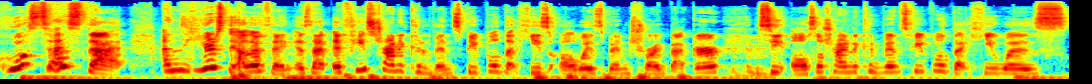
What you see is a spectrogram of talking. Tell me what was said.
who says that? And here's the other thing is that if he's trying to convince people that he's always been Troy Becker, Mm-hmm. is he also trying to convince people that he was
